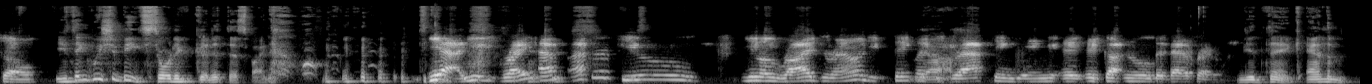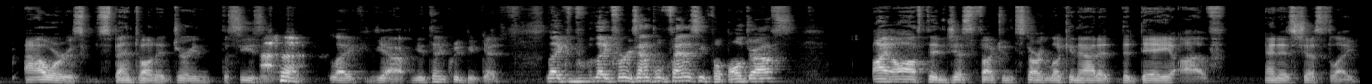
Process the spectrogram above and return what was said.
So you think we should be sort of good at this by now? yeah, you right after a few. You know, rides around. You think like Yeah. the drafting thing, it, it's gotten a little bit better for everyone. You'd think, and the hours spent on it during the season. like, yeah, you'd think we'd be good. Like, like for example, fantasy football drafts. I often just fucking start looking at it the day of, and it's just like,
